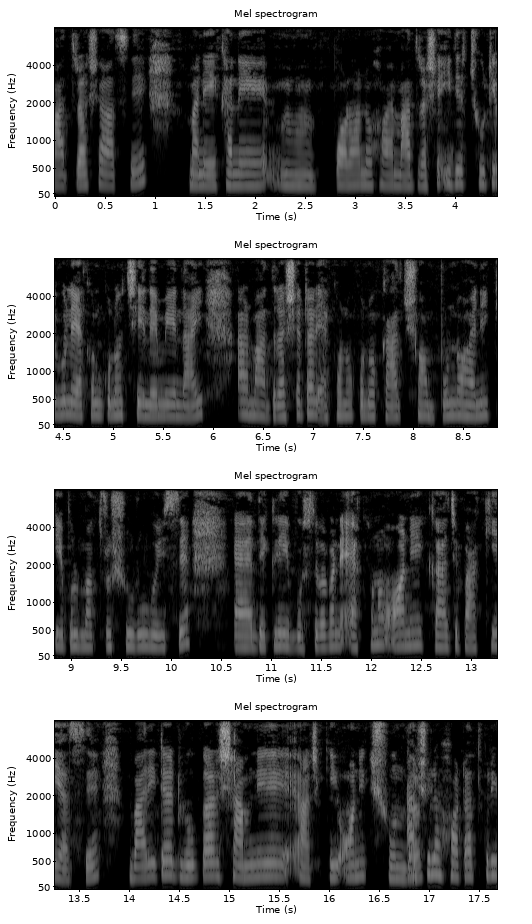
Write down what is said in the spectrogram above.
মাদ্রাসা আছে মানে এখানে পড়ানো হয় মাদ্রাসা ঈদের ছুটি বলে এখন কোনো ছেলে মেয়ে নাই আর মাদ্রাসাটার এখনও কোনো কাজ সম্পূর্ণ হয়নি, কেবলমাত্র শুরু হয়েছে দেখলেই বুঝতে পারবেন এখনও অনেক কাজ বাকি আছে। বাড়িটা ঢোকার সামনে আর কি অনেক সুন্দর। আসলে হঠাৎ করে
